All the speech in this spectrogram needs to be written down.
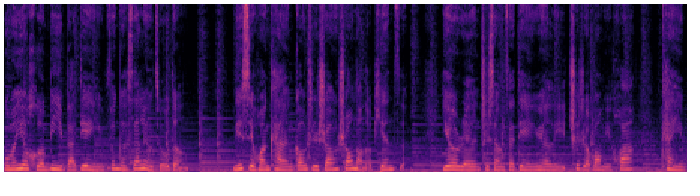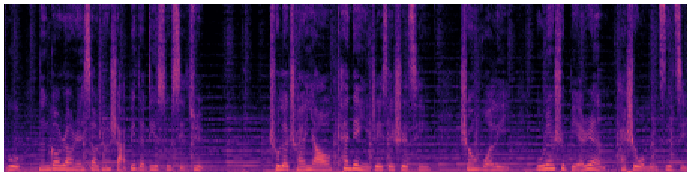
我们又何必把电影分个三六九等？你喜欢看高智商烧脑的片子，也有人只想在电影院里吃着爆米花，看一部能够让人笑成傻逼的低俗喜剧。除了传谣、看电影这些事情，生活里无论是别人还是我们自己，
